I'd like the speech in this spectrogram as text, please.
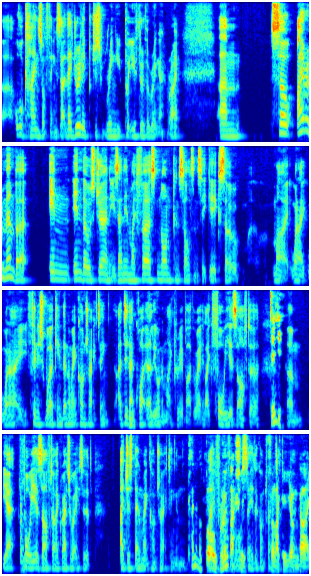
uh, all kinds of things. Like they really just ring you, put you through the ringer, right? Um, so I remember in in those journeys and in my first non-consultancy gig. So my when I when I finished working, then I went contracting. I did that quite early on in my career, by the way, like four years after. Did you? Um, yeah, four years after I graduated, I just then went contracting and Kind of a bold move, actually, stayed a contractor for like a young guy.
